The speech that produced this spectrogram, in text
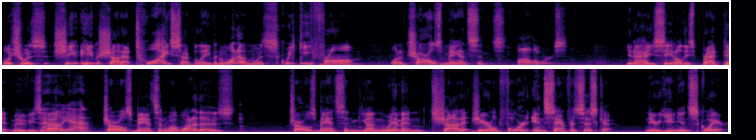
which was she he was shot at twice, I believe, and one of them was Squeaky Fromme, one of Charles Manson's followers. You know how you see in all these Brad Pitt movies about Oh, yeah. Charles Manson. Well, one of those Charles Manson young women shot at Gerald Ford in San Francisco near Union Square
